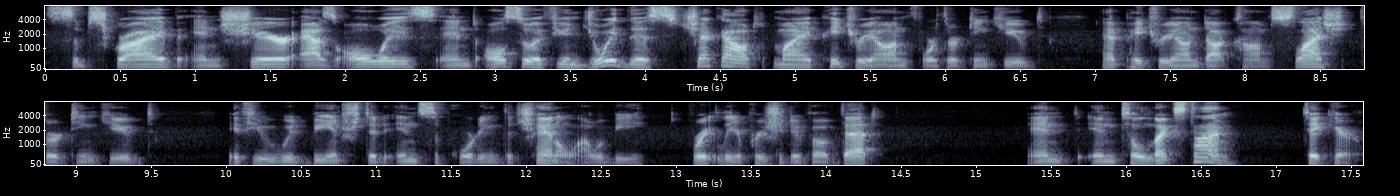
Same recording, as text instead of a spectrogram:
subscribe, and share as always. And also, if you enjoyed this, check out my Patreon for 13 Cubed at patreon.com slash 13cubed if you would be interested in supporting the channel. I would be greatly appreciative of that. And until next time, take care.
